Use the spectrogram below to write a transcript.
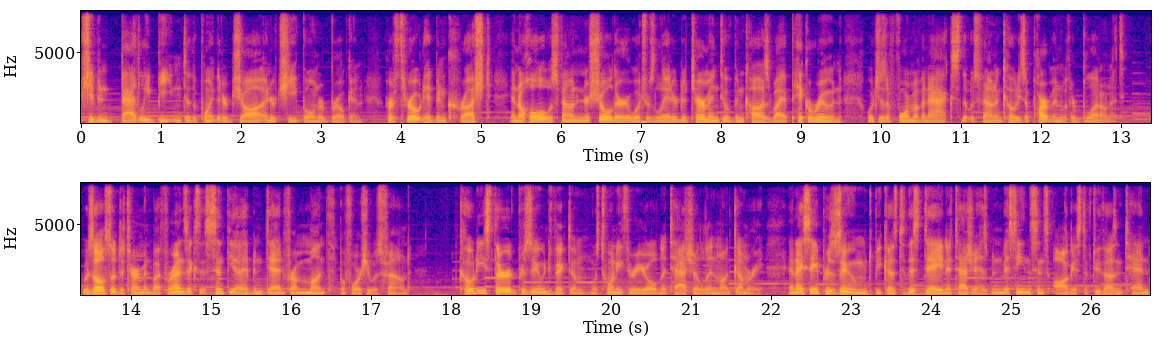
She had been badly beaten to the point that her jaw and her cheekbone were broken. Her throat had been crushed, and a hole was found in her shoulder, which was later determined to have been caused by a picaroon, which is a form of an axe that was found in Cody's apartment with her blood on it. It was also determined by forensics that Cynthia had been dead for a month before she was found. Cody's third presumed victim was 23 year old Natasha Lynn Montgomery, and I say presumed because to this day Natasha has been missing since August of 2010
